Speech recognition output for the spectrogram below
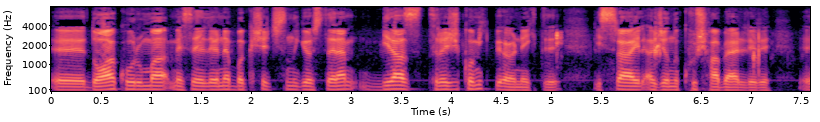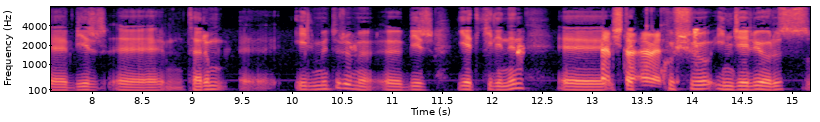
e, doğa koruma meselelerine bakış açısını gösteren biraz trajikomik bir örnekti. İsrail ajanı kuş haberleri e, bir e, tarım e, il müdürü mü e, bir yetkilinin e, işte evet. kuşu inceliyoruz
